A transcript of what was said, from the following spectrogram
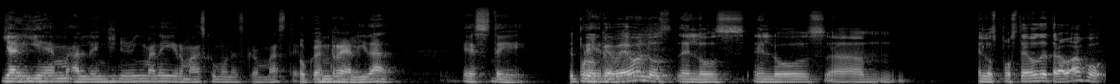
y al IM, al Engineering Manager, más como un Scrum Master. En realidad. Este... Por lo que veo en los, en los, en los, en los posteos de trabajo,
